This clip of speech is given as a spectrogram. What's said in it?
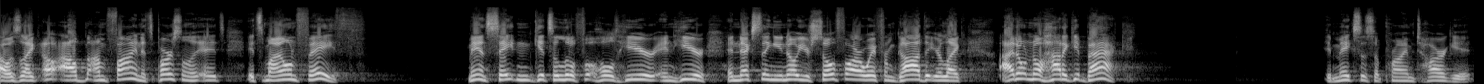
I was like, oh, i am fine. It's personal. It's, it's my own faith. Man, Satan gets a little foothold here and here. And next thing you know, you're so far away from God that you're like, I don't know how to get back. It makes us a prime target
